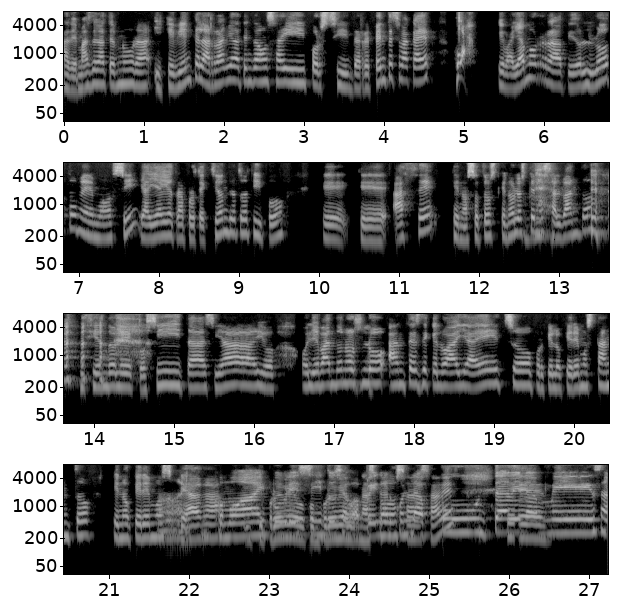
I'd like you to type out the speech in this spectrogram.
Además de la ternura, y qué bien que la rabia la tengamos ahí por si de repente se va a caer, ¡juah! Que vayamos rápido, lo tomemos, ¿sí? Y ahí hay otra protección de otro tipo que, que hace que nosotros que no lo estemos salvando diciéndole cositas y ay, o, o, llevándonoslo antes de que lo haya hecho porque lo queremos tanto que no queremos que haga como ay, que pruebe o compruebe algunas cosas, con la ¿sabes? punta de la eh, mesa.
